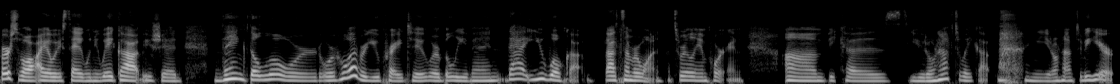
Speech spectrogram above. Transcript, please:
first of all, I always say when you wake up, you should thank the Lord or whoever you pray to or believe in that you woke up. That's number one. That's really important um, because you don't have to wake up and you don't have to be here.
